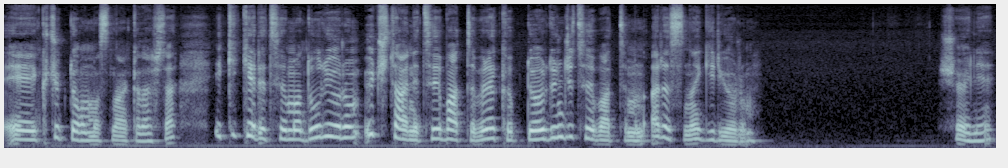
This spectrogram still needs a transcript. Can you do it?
e, küçük de olmasın arkadaşlar. İki kere tığıma doluyorum. Üç tane tığ battı bırakıp dördüncü tığ battımın arasına giriyorum. Şöyle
